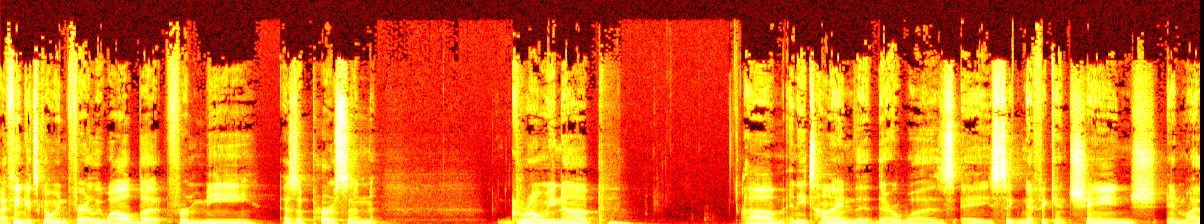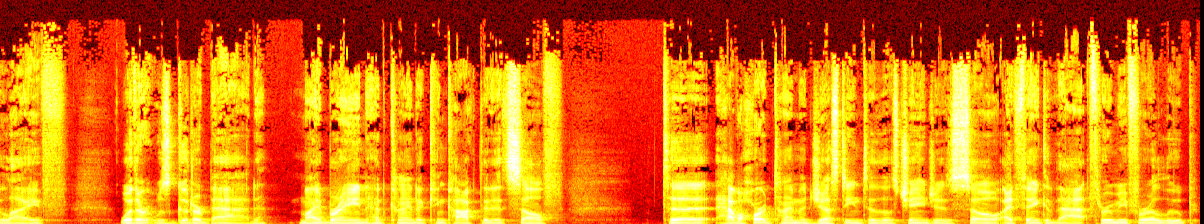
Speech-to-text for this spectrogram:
I think it's going fairly well, but for me as a person, growing up, um, anytime that there was a significant change in my life, whether it was good or bad, my brain had kind of concocted itself to have a hard time adjusting to those changes. So I think that threw me for a loop.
